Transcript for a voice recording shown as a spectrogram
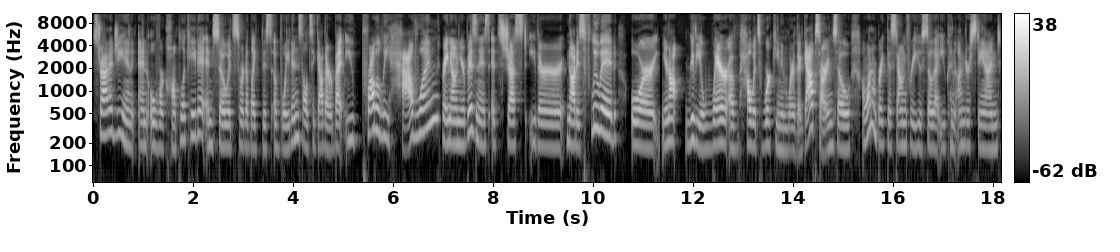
strategy and, and overcomplicate it. And so it's sort of like this avoidance altogether. But you probably have one right now in your business. It's just either not as fluid or you're not really aware of how it's working and where the gaps are. And so I want to break this down for you so that you can understand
